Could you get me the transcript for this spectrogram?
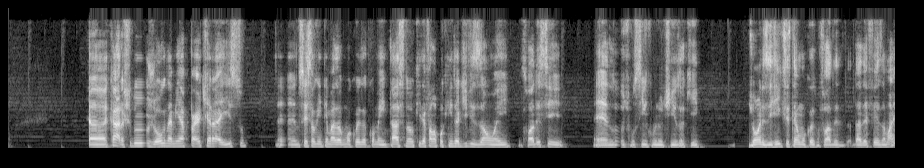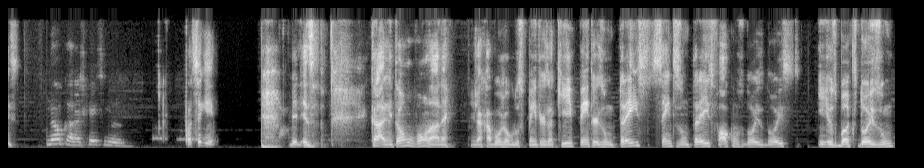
Uh, ah, cara, acho que do jogo, na minha parte, era isso. Uh, não sei se alguém tem mais alguma coisa a comentar, senão eu queria falar um pouquinho da divisão aí, só desse. É, nos últimos cinco minutinhos aqui. Jones e Rick, vocês têm alguma coisa para falar de, da defesa mais? Não, cara, acho que é isso mesmo. Pode seguir. Beleza. Cara, então vamos lá, né? Já acabou o jogo dos Panthers aqui. Panthers 1-3, Saints 1-3, Falcons 2-2 e os Bucks 2-1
